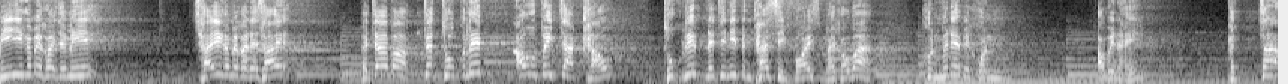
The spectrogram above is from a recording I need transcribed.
มีก็ไม่ค่อยจะมี ใช้ก็ไม่ค่อยจะใช้พระเจ้าบอกจะถูกริบเอาไปจากเขา ถูกริบในที่นี้เป็น passive voice หมายความว่า คุณไม่ได้เป็นคนเอาไปไหน พระเจ้า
